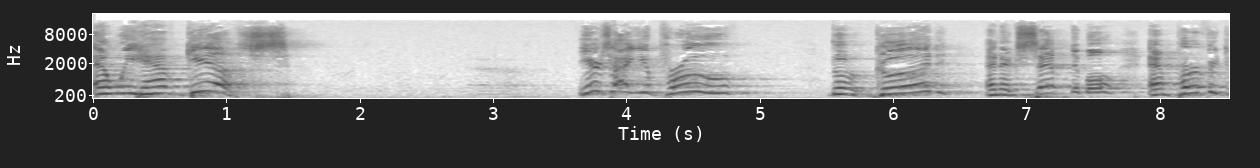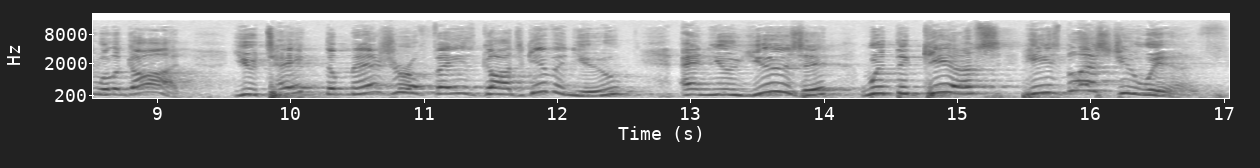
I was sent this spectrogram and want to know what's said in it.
And we have gifts. Here's how you prove the good and acceptable and perfect will of God. You take the measure of faith God's given you and you use it with the gifts He's blessed you with.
